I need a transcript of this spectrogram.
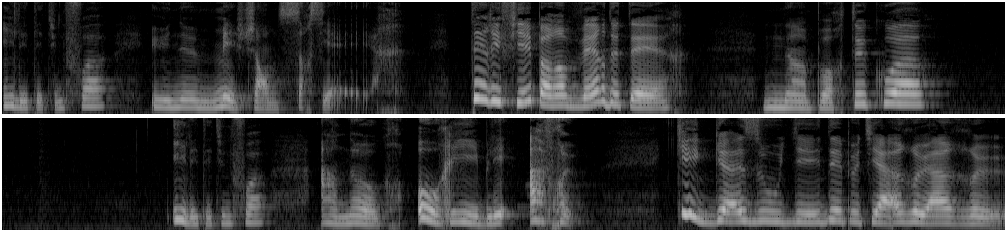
Il était une fois une méchante sorcière, terrifiée par un ver de terre. N'importe quoi. Il était une fois un ogre horrible et affreux, qui gazouillait des petits arreux arreux.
